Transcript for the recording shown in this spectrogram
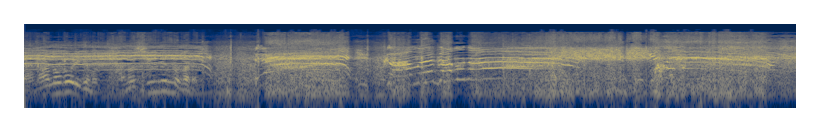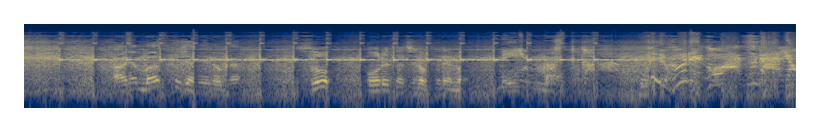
山登りでも楽しんでんのかなガムガムあれはマストじゃねえのか？そう俺たちの船の。メインマストだ。船壊すなよ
